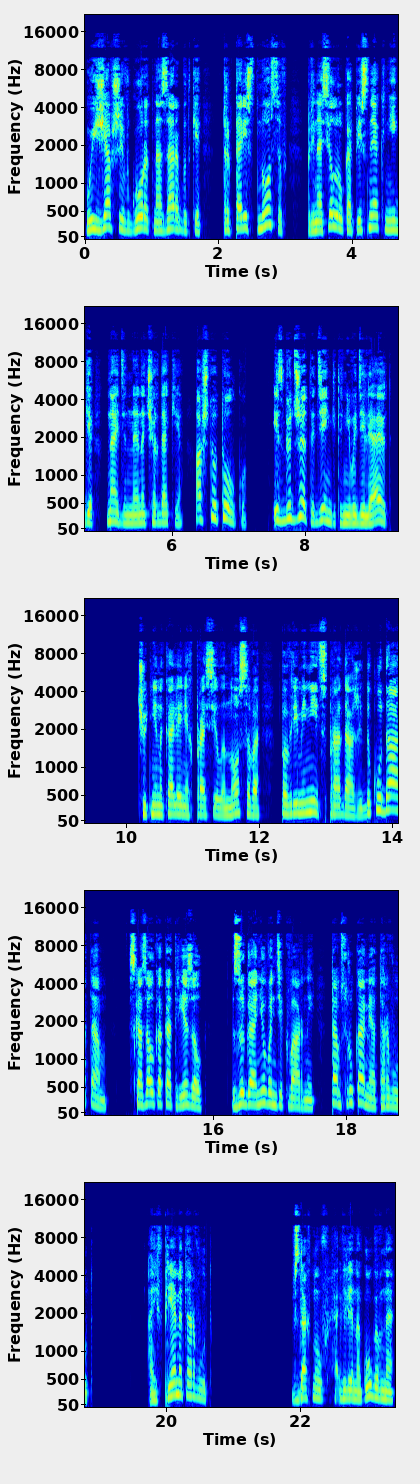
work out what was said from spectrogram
уезжавший в город на заработки тракторист Носов приносил рукописные книги, найденные на чердаке. А что толку? Из бюджета деньги-то не выделяют. Чуть не на коленях просила Носова повременить с продажей. Да куда там? Сказал, как отрезал. Загоню в антикварный, там с руками оторвут. А и впрямь оторвут. Вздохнув, Велена Гуговна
